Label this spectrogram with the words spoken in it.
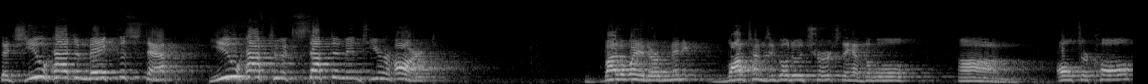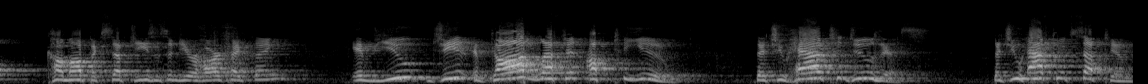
that you had to make the step, you have to accept him into your heart. By the way, there are many, a lot of times you go to a church, they have the whole um, altar call, come up, accept Jesus into your heart type thing. If you, if God left it up to you that you had to do this, that you have to accept Him,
